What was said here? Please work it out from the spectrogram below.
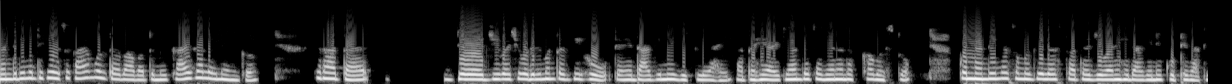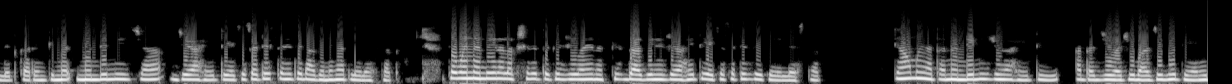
नंदिनी म्हणते की असं काय बोलताय बाबा तुम्ही? काय झालंय नेमकं? तर आता जीवाचे वडील म्हणतात की हो त्याने दागिने विकले आहेत. आता हे ऐकल्यानंतर सगळ्यांना धक्का बसतो. पण नंदिनीला समजलेलं असतं आता जीवाने हे दागिने कुठे घातलेत? कारण की न- नंदिनीच्या जे आहे ते याच्यासाठीच त्याने ते दागिने घातलेले असतात. त्यामुळे नंदिनीला लक्षात येतं की जीवाने नक्कीच दागिने जे आहे ते याच्यासाठीच विकलेले असतात. त्यामुळे आता नंदिनी जी आहे ती आता जीवाची बाजू घेते आणि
